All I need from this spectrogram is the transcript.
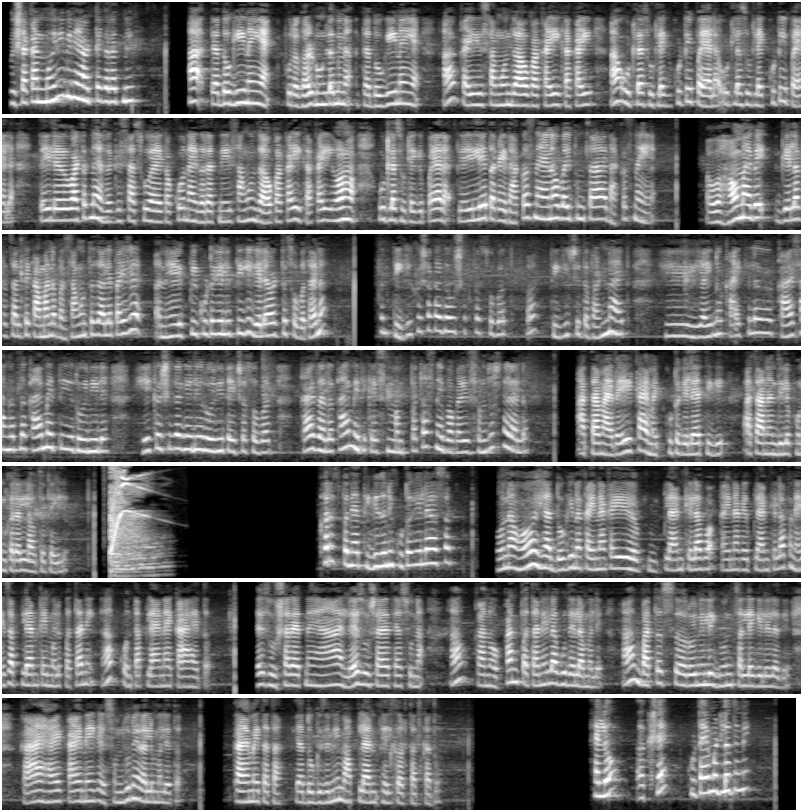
विशाखान मोहिनी बी नाही वाटते करत नाही हां त्या दोघी नाही आहे. पुरं घर ढूंढलं मी ना त्या दोघी नाही आहे. हां काही सांगून जाव का काही का काही. हां उठल्या सुटल्या की कुठे पायाला उठल्या सुटल्या की कुठे पायाला. त्याला वाटत नाही असं की सासू आहे का कोण आहे घरात नाही सांगून जाऊ का काही का काही. हां उठल्या सुटल्या की पायाला. त्याला तर काही धाकच नाही ना हो बाई तुमचा धाकच नाही आहे. अहो हा माय बाई गेला तर चालते कामानं पण सांगून तर झाले पाहिजे. आणि हे ती कुठे गेली? तिघी गेल्या वाटते सोबत आहे ना? पण तिघी कशा काय जाऊ शकतात सोबत? तिघीची तर भांडणं आहेत. हे याईनं काय केलं काय सांगितलं काय माहिती रोहिणीले? हे कशी काय गेली रोहिणी त्याच्यासोबत काय झालं काय माहिती? काही मग पताच नाही बा काही समजूच नाही आलं आता माय बाई काय माहिती कुठं गेल्या तिघी? आता आनंदीला फोन करायला लावते त्याला खरंच पण या तिघी जणी कुठं गेल्या असं? हो ना हो ह्या दोघीनं काही ना काही प्लॅन केला काही ना काही प्लॅन केला पण याचा प्लॅन काही मला पता नाही. हां कोणता प्लॅन आहे काय आहे तर. लयच हुशार आहेत ना ह्या लयच हुशार आहेत ह्या सुना. हां? कान हो कान पता नाही लागू दिला मला. हां? बातच रोनीला घेऊन चालले गेले लगे. काय आहे काय नाही काय समजून नाही राहिलं मला तर. काय माहीत आता? या दोघी जणी मा प्लॅन फेल करतात का तो? हॅलो अक्षय कुठे आहे म्हटलं तुम्ही?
